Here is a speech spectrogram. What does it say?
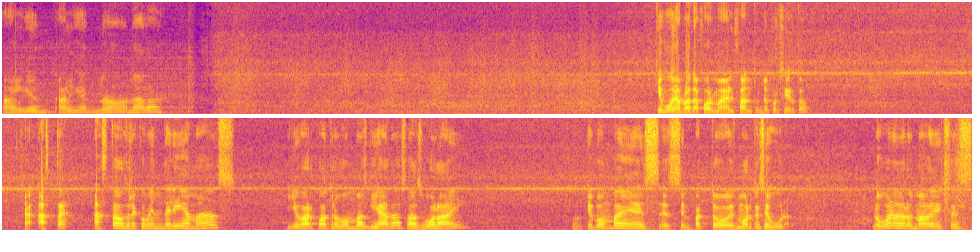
¿Alguien? ¿Alguien? ¿No? ¿Nada? Qué buena plataforma el Phantom, ¿eh? Por cierto. O sea, hasta, hasta os recomendaría más llevar cuatro bombas guiadas, las ahí. Porque bomba es, es impacto, es muerte segura. Lo bueno de los Mavericks es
